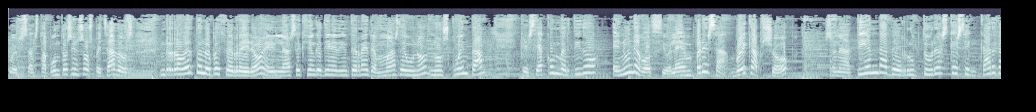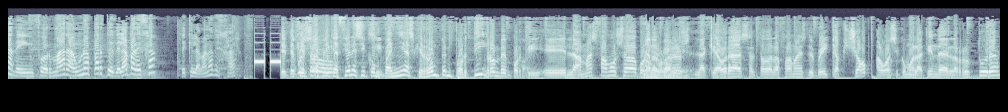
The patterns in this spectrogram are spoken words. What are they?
Pues hasta puntos insospechados. Roberto López Herrero, en la sección que tiene de internet en más de uno, nos cuenta que se ha convertido en un negocio. La empresa Breakup Shop es una tienda de rupturas que se encarga de informar a una parte de la pareja de que la van a dejar. Eh, te Que son cuento- aplicaciones y Sí. compañías que rompen por ti. Rompen por ti. Eh, la más famosa, bueno, por lo vale. menos la que ahora ha saltado a la fama es The Breakup Shop, algo así como la tienda de la ruptura,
